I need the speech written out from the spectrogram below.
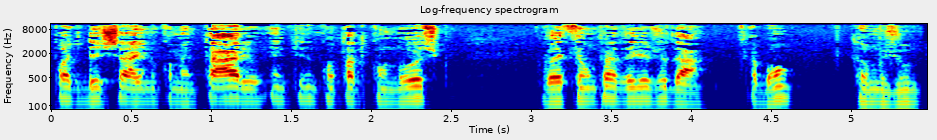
pode deixar aí no comentário, entre em contato conosco. Vai ser um prazer ajudar, tá bom? Tamo junto.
